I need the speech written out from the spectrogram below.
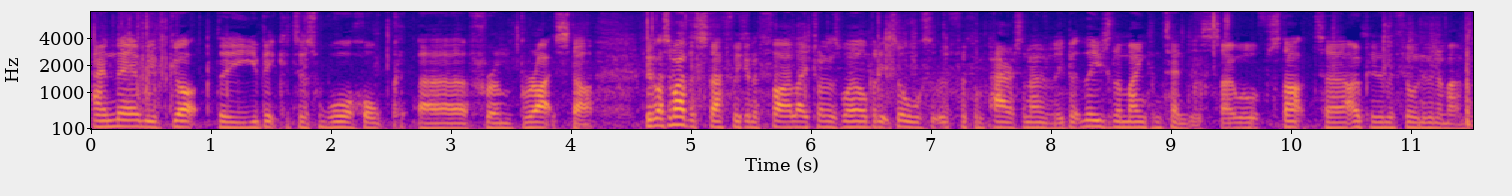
And there we've got the ubiquitous Warhawk uh, from Bright Star. We've got some other stuff we're going to fire later on as well, but it's all sort of for comparison only. But these are the main contenders, so we'll start uh, opening them and filling them in a moment.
